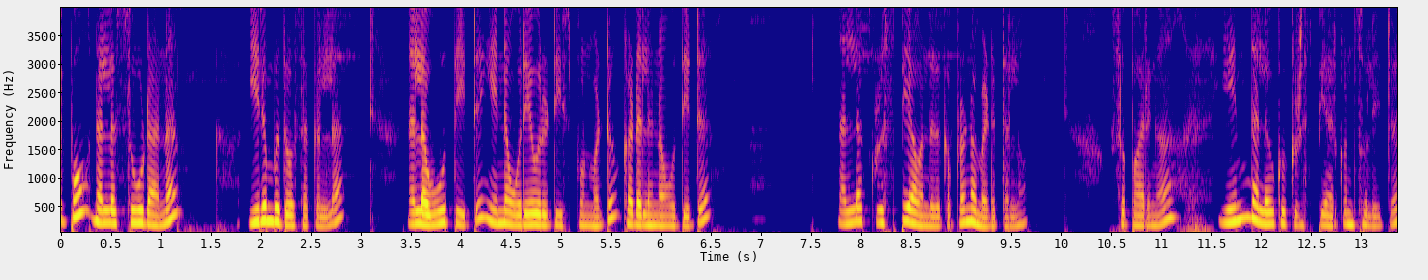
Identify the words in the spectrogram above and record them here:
இப்போது நல்ல சூடான இரும்பு தோசைக்கல்ல நல்லா ஊற்றிட்டு எண்ணெய் ஒரே ஒரு டீஸ்பூன் மட்டும் கடலெண்ணெய் ஊற்றிட்டு நல்லா கிறிஸ்பியாக வந்ததுக்கப்புறம் நம்ம எடுத்துடலாம். ஸோ பாருங்கள் எந்த அளவுக்கு கிறிஸ்பியாக இருக்குன்னு சொல்லிவிட்டு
